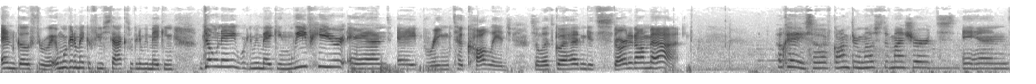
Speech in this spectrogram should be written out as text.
and go through it. And we're gonna make a few stacks. We're gonna be making donate, we're gonna be making leave here, and a bring to college. So let's go ahead and get started on that. Okay, so I've gone through most of my shirts and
